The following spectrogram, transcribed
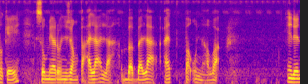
Okay? So, meron siyang paalala, babala, at paunawa. And then,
